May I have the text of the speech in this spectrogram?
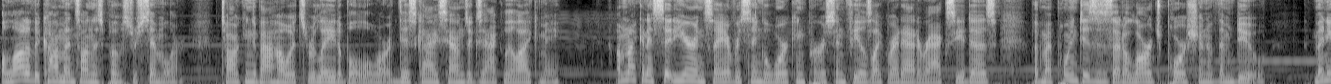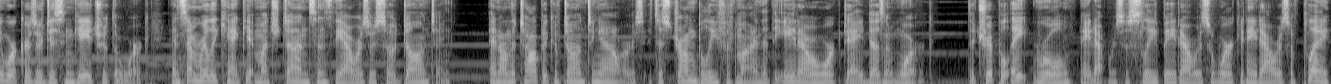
a lot of the comments on this post are similar, talking about how it's relatable or this guy sounds exactly like me. I'm not going to sit here and say every single working person feels like Red Ataraxia does, but my point is, is that a large portion of them do, Many workers are disengaged with their work, and some really can't get much done since the hours are so daunting. And on the topic of daunting hours, it's a strong belief of mine that the 8 hour workday doesn't work. The triple eight rule, 8 hours of sleep, 8 hours of work, and 8 hours of play,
